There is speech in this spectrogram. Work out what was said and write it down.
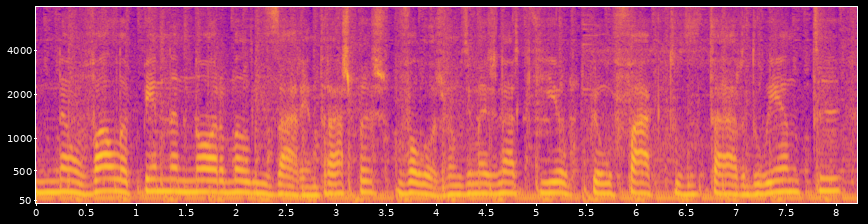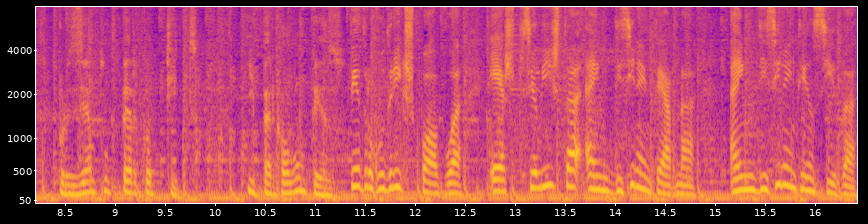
não vale a pena normalizar, entre aspas, valores. Vamos imaginar que eu, pelo facto de estar doente, por exemplo, perco apetite e perco algum peso. Pedro Rodrigues Póvoa é especialista em medicina interna, em medicina intensiva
